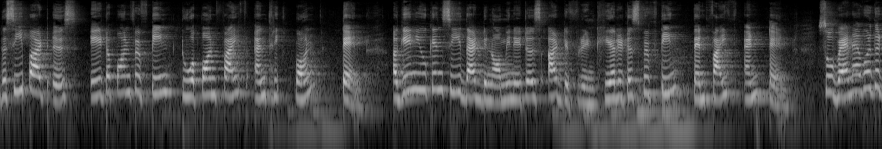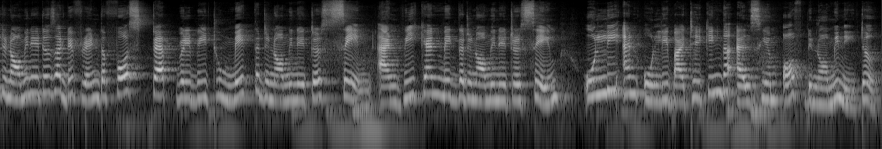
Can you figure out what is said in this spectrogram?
The C part is 8 upon 15, 2 upon 5 and 3 upon 10. Again you can see that denominators are different. Here it is 15, then 5 and 10. So whenever the denominators are different, the first step will be to make the denominators same and we can make the denominator same only and only by taking the LCM of denominator.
